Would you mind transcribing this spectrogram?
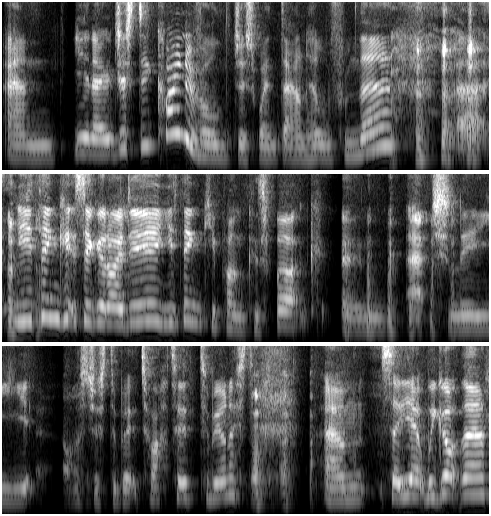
And, you know, just it kind of all just went downhill from there. uh, you think it's a good idea, you think you're punk as fuck, and actually I was just a bit twatted, to be honest. Um, so yeah, we got there.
